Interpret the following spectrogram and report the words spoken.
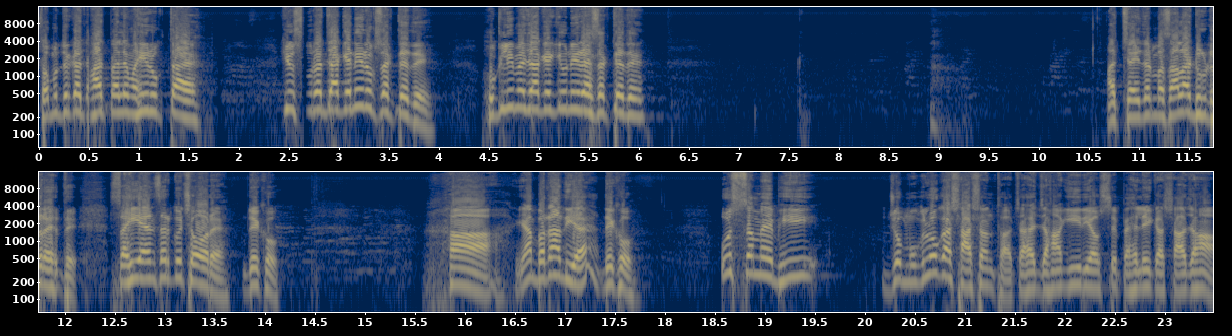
समुद्र का जहाज़ पहले वहीं रुकता है क्यों सूरत जाके नहीं रुक सकते थे, हुगली में जाके क्यों नहीं रह सकते थे? अच्छा इधर मसाला ढूंढ रहे थे। सही आंसर कुछ और है। देखो। हाँ यहाँ बता दिया है। देखो। उस समय भी जो मुगलों का शासन था, चाहे जहांगीर या उससे पहले का शाहजहां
